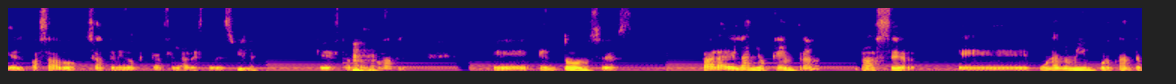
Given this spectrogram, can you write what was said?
y el pasado se ha tenido que cancelar este desfile, que es tan memorable. Eh, entonces, para el año que entra va a ser eh, un año muy importante,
